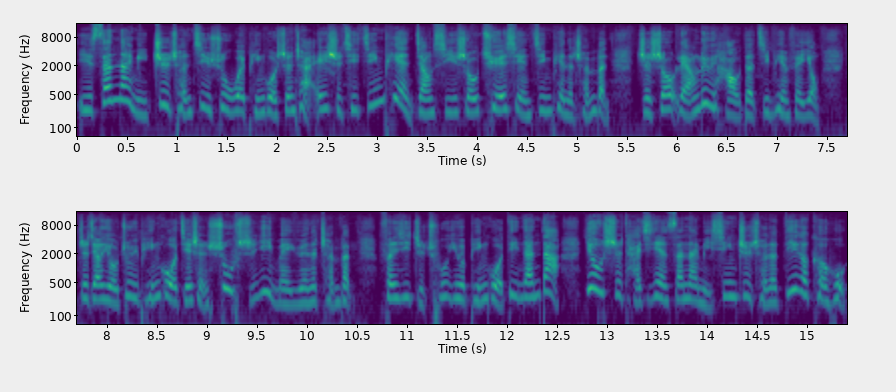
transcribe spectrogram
以三纳米制程技术为苹果生产 A 十七晶片，将吸收缺陷晶片的成本，只收良率好的晶片费用。这将有助于苹果节省数十亿美元。的成本分析指出，因为苹果订单大，又是台积电三纳米新制程的第一个客户，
